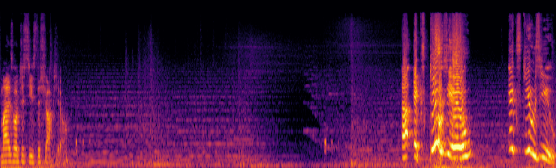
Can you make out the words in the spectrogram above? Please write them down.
Might as well just use the shock shell. Uh, excuse you! Excuse you!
